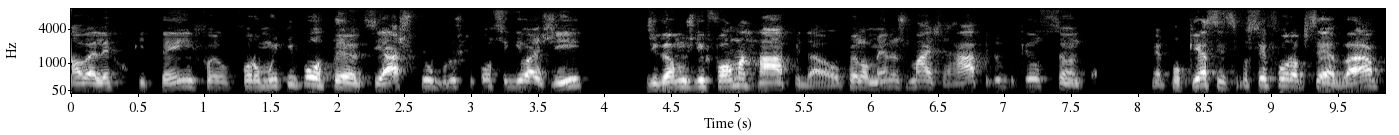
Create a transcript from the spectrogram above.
ao elenco que tem foi, foram muito importantes. E acho que o Brusque conseguiu agir, digamos, de forma rápida, ou pelo menos mais rápido do que o Santa. Né? Porque, assim, se você for observar,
